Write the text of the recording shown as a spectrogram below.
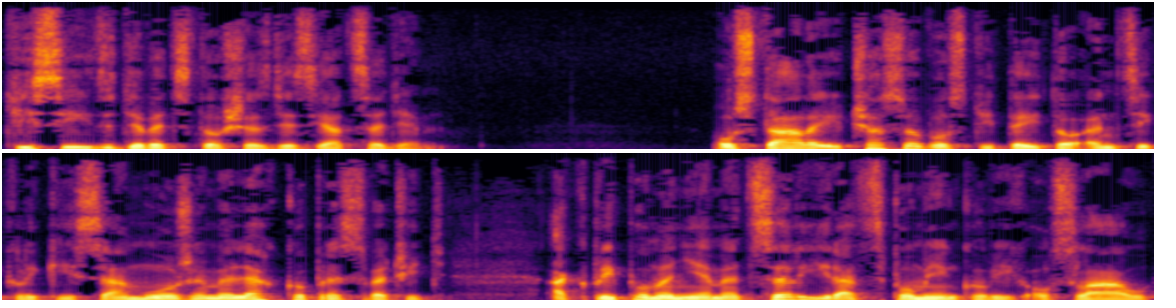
1967. O stálej časovosti tejto encykliky sa môžeme ľahko presvedčiť, ak pripomenieme celý rad spomienkových osláv,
